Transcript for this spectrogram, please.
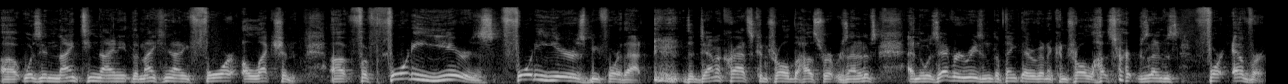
uh, was in 1990, the 1994 election. Uh, for 40 years, 40 years before that, the Democrats controlled the House of Representatives, and there was every reason to think they were going to control the House of Representatives forever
